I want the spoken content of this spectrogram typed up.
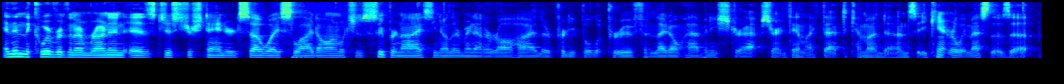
And then the quiver that I'm running is just your standard Selway slide on, which is super nice. You know, they're made out of rawhide, they're pretty bulletproof, and they don't have any straps or anything like that to come undone. So you can't really mess those up.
